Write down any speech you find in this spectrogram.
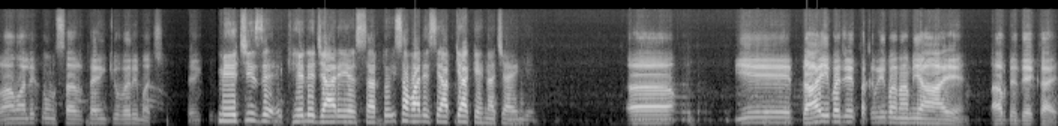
वालेकुम sir thank you very much thank you matches खेले जा रहे हैं सर तो इस हवाले से आप क्या कहना चाहेंगे? आ, ये ढाई बजे तकरीबन हम यहाँ आए हैं आपने देखा है।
